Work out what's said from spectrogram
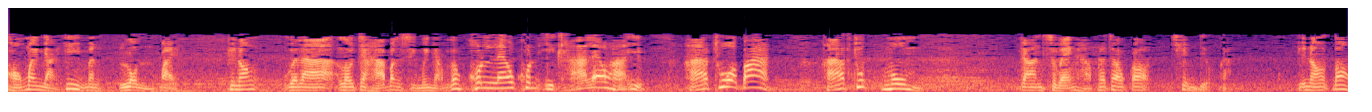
ของบางอย่างที่มันหล่นไป พี่น้องเวลาเราจะหาบางสิ่งบางอย่างต้องค้นแล้วค้นอีกหาแล้วหาอีก หาทั่วบ้าน หาทุกมุมการแสวงหาพระเจ้าก็เช่นเดียวกัน พี่น้องต้อง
